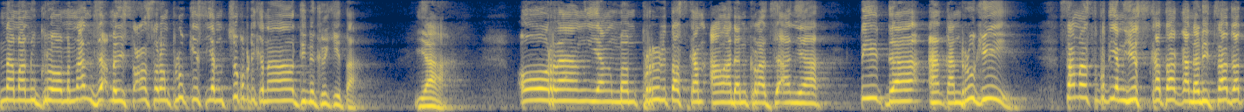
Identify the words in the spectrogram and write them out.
nama Nugroho menanjak menjadi salah seorang pelukis yang cukup dikenal di negeri kita. Ya, orang yang memprioritaskan Allah dan kerajaannya tidak akan rugi. Sama seperti yang Yesus katakan dan dicatat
